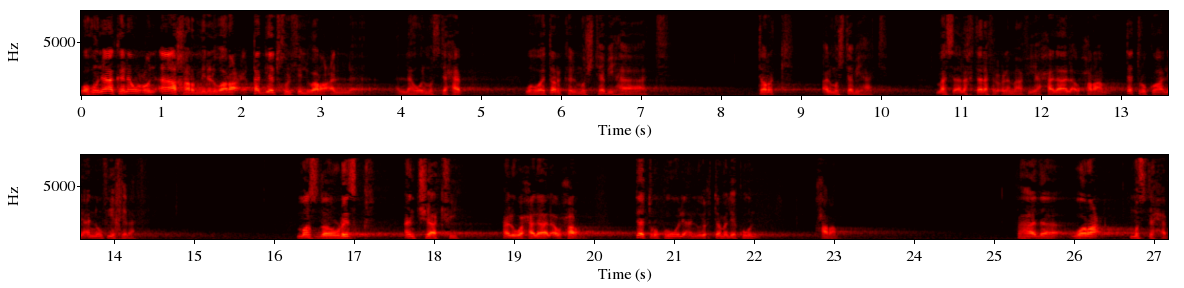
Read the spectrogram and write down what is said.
وهناك نوع آخر من الورع قد يدخل في الورع اللي هو المستحب وهو ترك المشتبهات. ترك المشتبهات. مسألة اختلف العلماء فيها حلال أو حرام تتركها لأنه في خلاف. مصدر رزق أنت شاك فيه هل هو حلال أو حرام؟ تتركه لأنه يحتمل يكون حرام. فهذا ورع مستحب.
